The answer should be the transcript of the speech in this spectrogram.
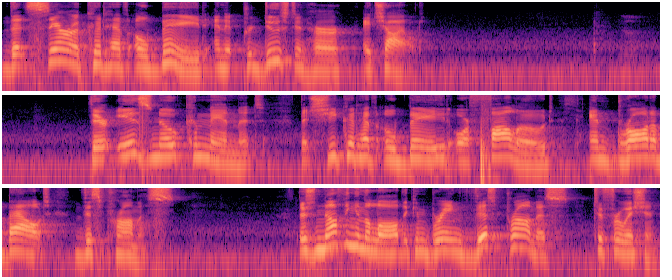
that Sarah could have obeyed and it produced in her a child? There is no commandment that she could have obeyed or followed and brought about this promise. There's nothing in the law that can bring this promise to fruition.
